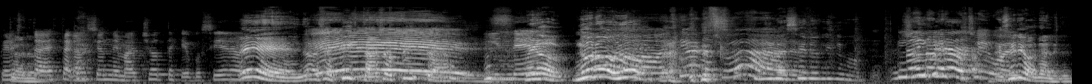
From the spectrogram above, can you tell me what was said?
Pero Claro. esta, esta canción de machotes que pusieron. ¡Eh! No, eso es pista, eso es pista. Cuidado. No, no, no. No, te iban a No iba ayudar. a ser. No Yo dije no la nada. escuché igual. ¿En serio? Dale.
